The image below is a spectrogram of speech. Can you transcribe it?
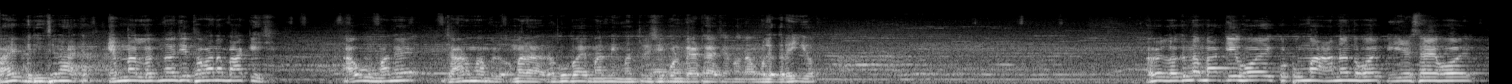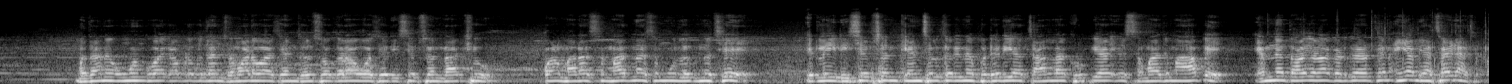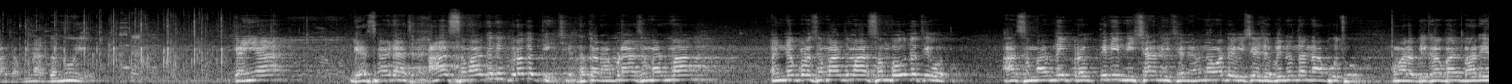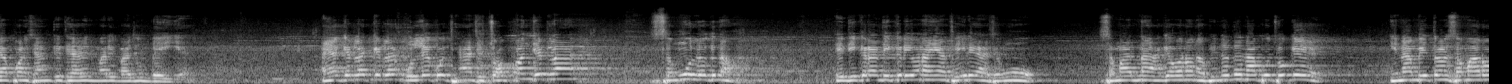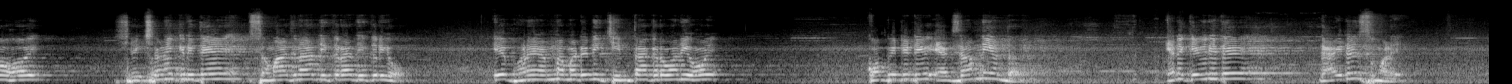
ભાઈ બ્રિજરાજ એમના લગ્ન હજી થવાના બાકી છે. આવું મને જાણવા મળ્યું. અમારા રઘુભાઈ માનની મંત્રીશ્રી પણ બેઠા છે, એનો નામ ઉલ્લેખ રહી ગયો. હવે લગ્ન બાકી હોય, કુટુંબમાં આનંદ હોય, પીએસઆઈ હોય, બધાને ઉમંગ હોય કે આપણે બધાને જમાડવા છે જલસો કરાવવો છે, રિસેપ્શન રાખ્યું. પણ મારા સમાજના સમૂહ લગ્ન છે, એટલે એ રિસેપ્શન કેન્સલ કરીને ભઢેરિયા ચાર લાખ રૂપિયા એ સમાજમાં આપે. એમને તાળીઓના ગડગડાટ થઈને અહીંયા બેસાડ્યા છે પાછા, મને ગમ્યું કે અહીંયા બેસાડ્યા છે. આ સમાજની પ્રગતિ છે. નકર આપણા સમાજમાં, અન્ય પણ સમાજમાં સંભવ નથી હોતું. આ સમાજની પ્રગતિની નિશાની છે ને એમના માટે વિશેષ અભિનંદન આપું છું. અમારા ભીખાભાઈ બારિયા પણ શાંતિથી આવીને મારી બાજુ બેહી ગયા અહીંયા કેટલાક કેટલાક ઉલ્લેખો થયા છે. ચોપન જેટલા સમૂહ લગ્ન એ દીકરા દીકરીઓના અહીંયા થઈ રહ્યા છે. હું સમાજના આગેવાનોને અભિનંદન આપું છું કે ઇનામ વિતરણ સમારોહ હોય, શૈક્ષણિક રીતે સમાજના દીકરા દીકરીઓ એ ભણે એમના માટેની ચિંતા કરવાની હોય, કોમ્પિટિટિવ એક્ઝામની અંદર એને કેવી રીતે ગાઈડન્સ મળે,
